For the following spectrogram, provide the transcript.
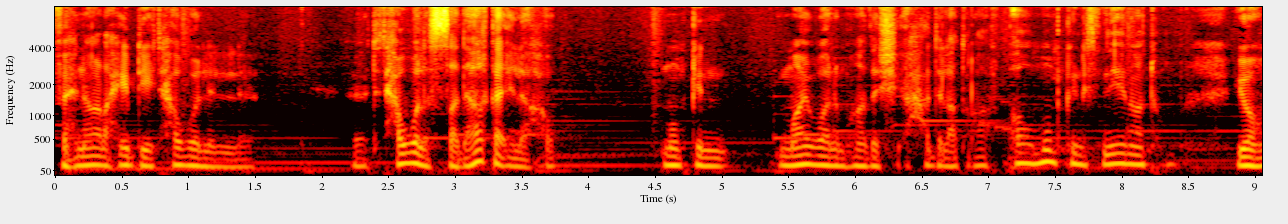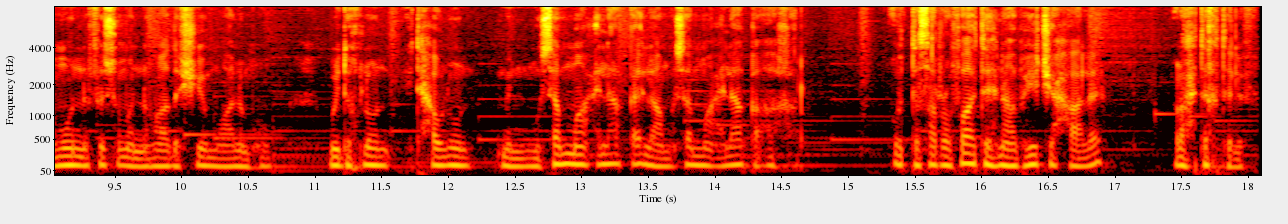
فهنا راح يبدأ يتحول آه، تتحول الصداقة إلى حب. ممكن ما يوالم هذا الشيء أحد الأطراف أو ممكن اثنيناتهم يوهمون نفسهم أنه هذا الشيء موالمهم ويدخلون يتحولون من مسمى علاقة إلى مسمى علاقة آخر. والتصرفات هنا بهيك حالة راح تختلف.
